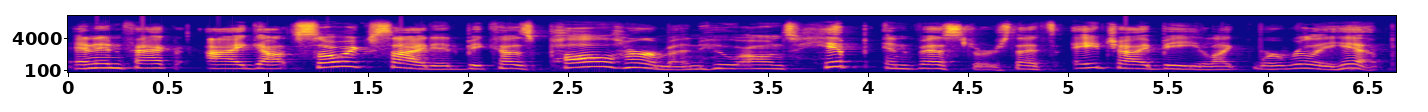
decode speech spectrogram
And in fact, I got so excited because Paul Herman, who owns HIP Investors, that's HIP, like we're really hip,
